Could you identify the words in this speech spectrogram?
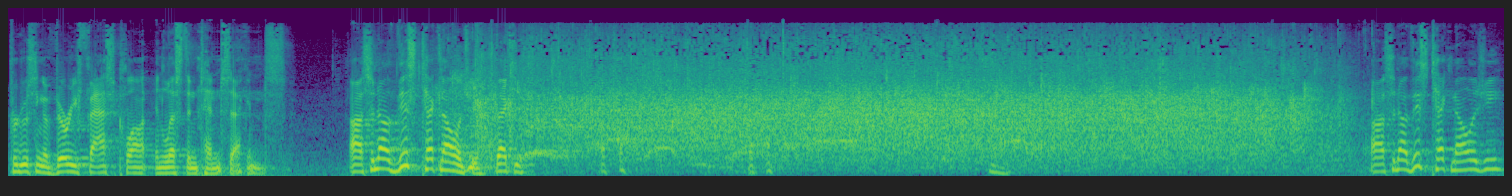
producing a very fast clot in less than 10 seconds. Uh, so now this technology, thank you. Uh, so now this technology,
